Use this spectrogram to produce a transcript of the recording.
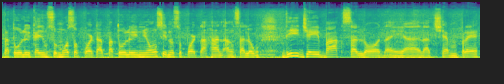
patuloy kayong sumusuporta at patuloy niyong sinusuportahan ang salong DJ Box Salon. Ayan. At syempre,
